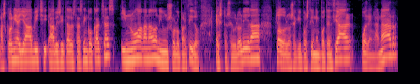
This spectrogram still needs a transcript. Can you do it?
Basconia ya ha visi- ha visitado estas cinco canchas y no ha ganado ni un solo partido. Esto es Euroliga, todos los equipos tienen potencial, pueden ganar,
